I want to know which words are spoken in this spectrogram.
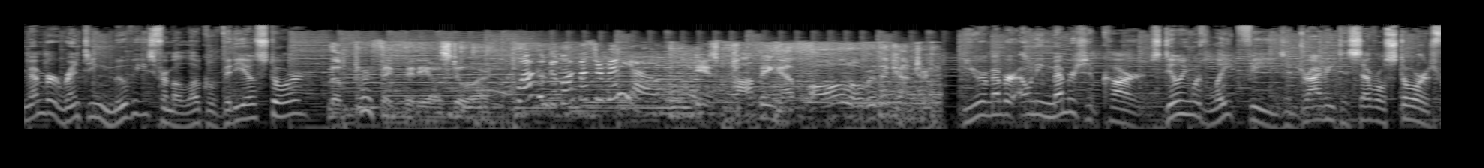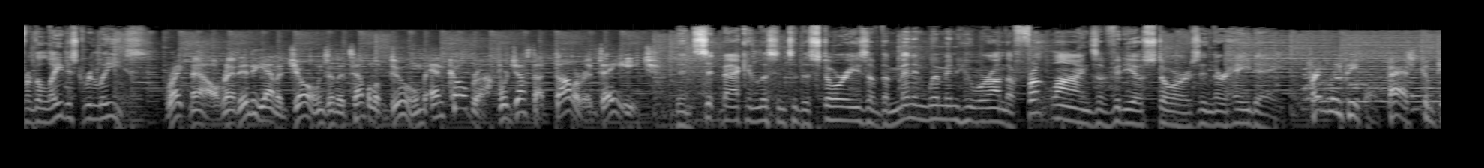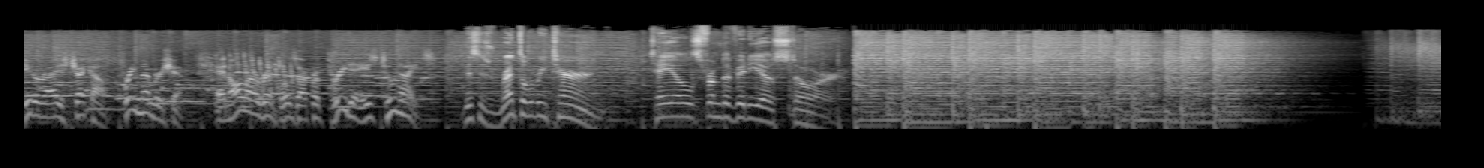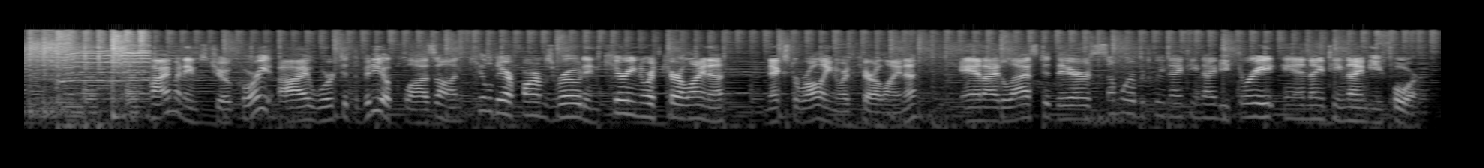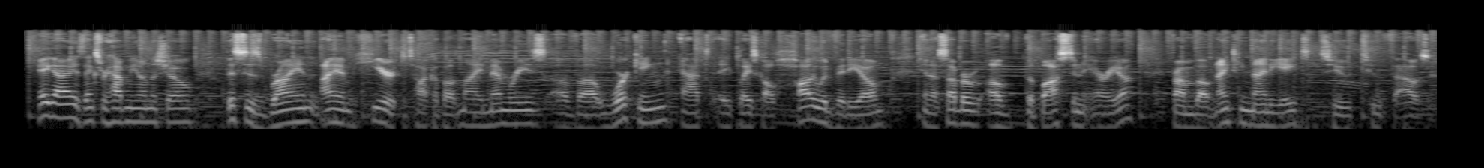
remember renting movies from a local video store? The perfect video store Welcome to Blockbuster Video. is popping up all over the country. Do you remember owning membership cards, dealing with late fees, and driving to several stores for the latest release? Right now, rent Indiana Jones and the Temple of Doom and Cobra for just a dollar a day each. Then sit back and listen to the stories of the men and women who were on the front lines of video stores in their heyday. Friendly people, fast computerized checkout, free membership, and all our rentals are for three days, two nights. This is Rental Return Tales from the Video Store. Hi, my name's Joe Corey. I worked at the Video Plaza on Kildaire Farms Road in Cary, North Carolina, next to Raleigh, North Carolina, and I lasted there somewhere between 1993 and 1994. Hey guys, thanks for having me on the show. This is Brian. I am here to talk about my memories of uh, working at a place called Hollywood Video in a suburb of the Boston area from about 1998 to 2000.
